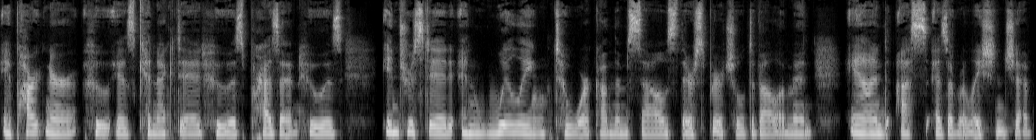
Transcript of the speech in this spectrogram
a partner who is connected, who is present, who is interested and willing to work on themselves, their spiritual development, and us as a relationship.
